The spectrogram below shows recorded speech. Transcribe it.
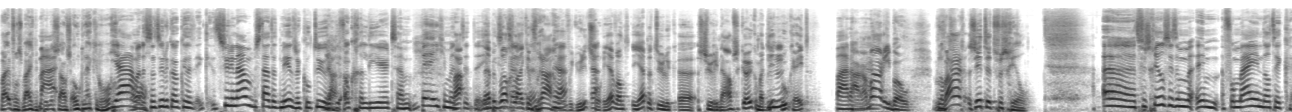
maar volgens mij is pindasaus ook lekker hoor. Ja, maar Oh. dat is natuurlijk ook. ik- Suriname bestaat uit meerdere culturen Ja. die ook geleerd zijn. Een beetje met Maar de, heb ik wel gelijk een vraag Ja. over Judith. Ja. Sorry hè. Want je hebt natuurlijk eh, Surinaamse keuken. Maar dit boek heet Para. Paramaribo. Waar zit het verschil? Eh, het verschil zit hem in, voor mij in dat, ik,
